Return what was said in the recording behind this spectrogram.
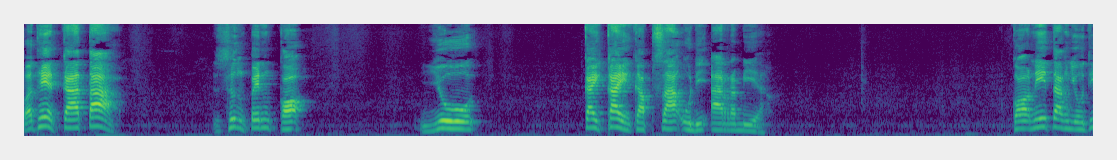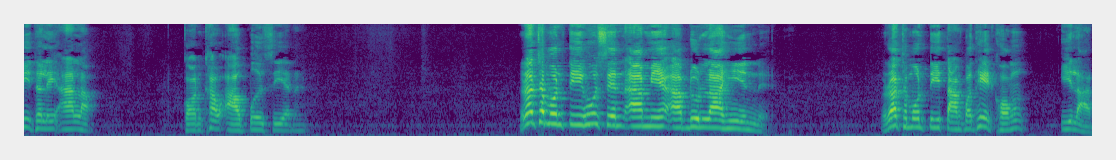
ประเทศกาตาร์ซึ่งเป็นเกาะอยู่ใกล้ๆกับซาอุดิอาระเบีย เกาะนี้ตั้งอยู่ที่ทะเลอาหรับ ก่อนเข้าอ่าวเปอร์เซียนะ รัฐมนตรีฮุเซนอาเมียอับดุลลาฮินรัฐมนตรีต่างประเทศของอิหร่าน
